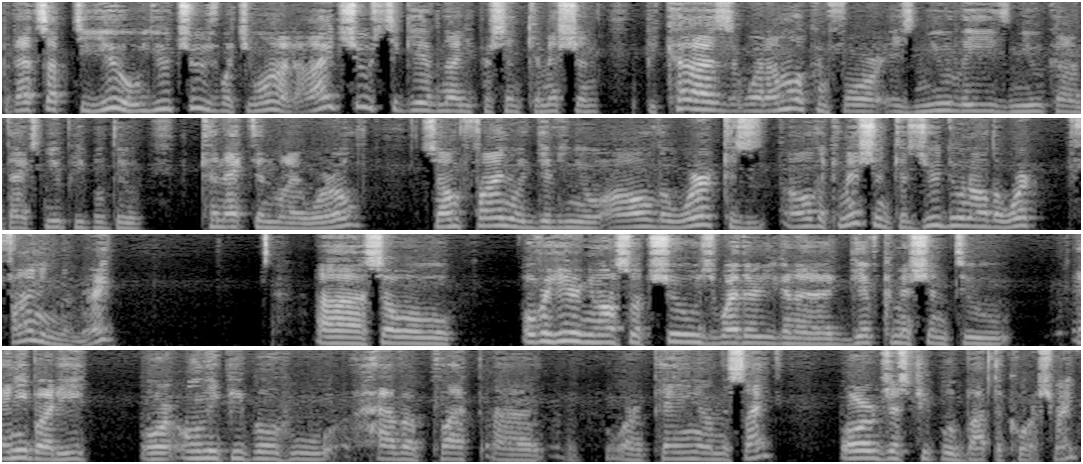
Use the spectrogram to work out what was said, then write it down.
But that's up to you. You choose what you want. I choose to give 90 percent commission because what I'm looking for is new leads new contacts new people to connect in my world. So I'm fine with giving you all the work because all the commission because you're doing all the work finding them right? Uh so over here you can also choose whether you're going to give commission to anybody or only people who have a plat uh, who are paying on the site or just people who bought the course right?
